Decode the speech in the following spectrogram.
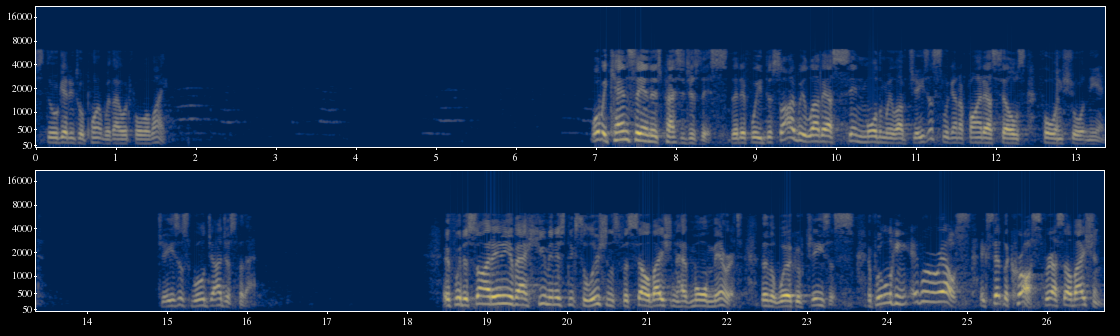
still getting to a point where they would fall away. What we can see in this passage is this that if we decide we love our sin more than we love Jesus, we're going to find ourselves falling short in the end. Jesus will judge us for that. If we decide any of our humanistic solutions for salvation have more merit than the work of Jesus, if we're looking everywhere else except the cross for our salvation,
